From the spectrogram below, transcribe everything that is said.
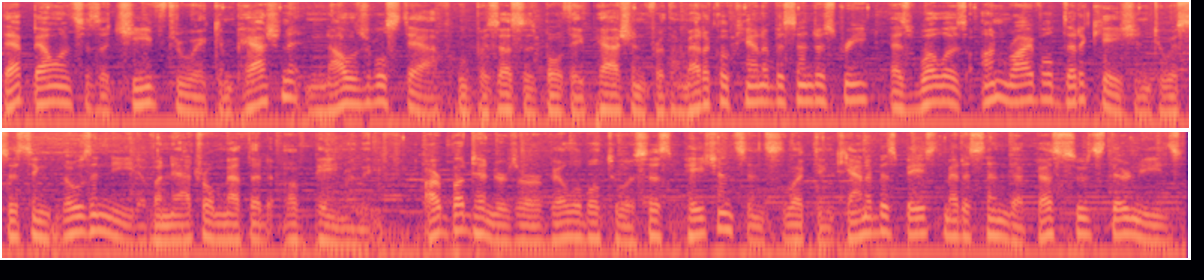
That balance is achieved through a compassionate and knowledgeable staff who possesses both a passion for the medical cannabis industry as well as unrivaled dedication to assisting those in need of a natural method of pain relief. Our bud tenders are available to assist patients in selecting cannabis-based medicine that best suits their needs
